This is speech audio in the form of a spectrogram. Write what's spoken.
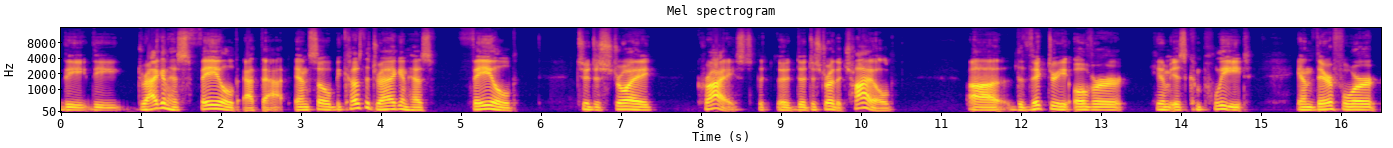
the the dragon has failed at that and so because the dragon has failed to destroy christ the, the, to destroy the child uh the victory over him is complete and therefore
